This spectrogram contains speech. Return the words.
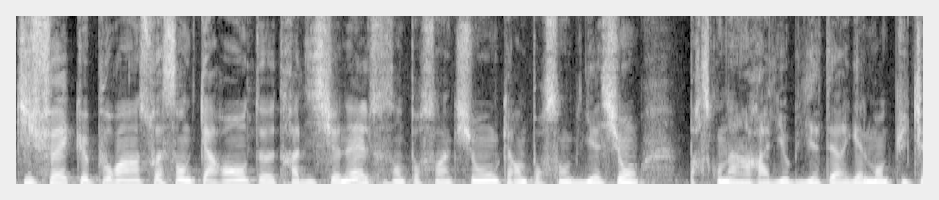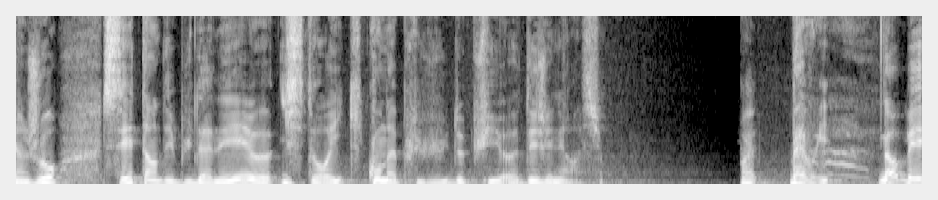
qui fait que pour un 60-40 euh, traditionnel, 60% actions, 40% obligations, parce qu'on a un rallye obligataire également depuis 15 jours, c'est un début d'année euh, historique qu'on n'a plus vu depuis des générations. Ben oui. Non, mais.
